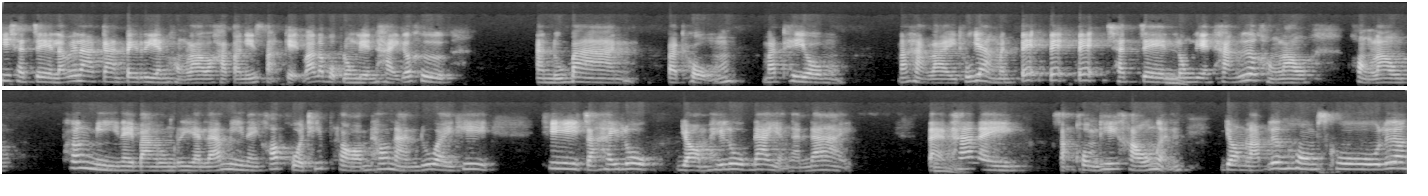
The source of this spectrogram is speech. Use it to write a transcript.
ที่ชัดเจน แล้วเวลาการไปเรียนของเราอะค่ะ ตอนนี้สังเกตว่าระบบโรงเรียนไทยก็คือ อนุบาลประถม มัธยม มหาลัย ทุกอย่างมันเป๊ะเป๊ะเป๊ะชัดเจนอืมโรงเรียนทางเลือกของเราของเรา เพิ่งมีในบางโรงเรียน และมีในครอบครัวที่พร้อมเท่านั้นด้วยที่ที่จะให้ลูกยอมให้ลูกได้อย่างนั้นได้ แต่ถ้าในสังคมที่เขาเหมือนยอมรับเรื่องโฮมส o ูลเรื่อง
